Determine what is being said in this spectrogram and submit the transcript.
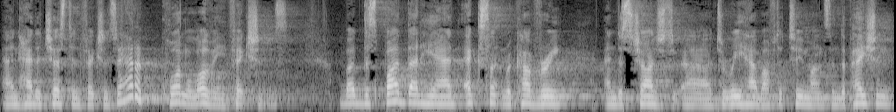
and had a chest infection. So he had a, quite a lot of infections. But despite that, he had excellent recovery and discharged uh, to rehab after two months. And the patient,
